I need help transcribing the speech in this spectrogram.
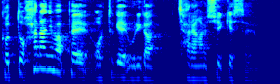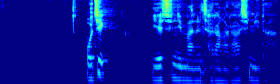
그것도 하나님 앞에 어떻게 우리가 자랑할 수 있겠어요? 오직 예수님만을 자랑하라 하십니다.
